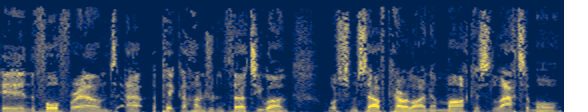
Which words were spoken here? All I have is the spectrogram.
in the fourth round at a pick 131. Was from South Carolina, Marcus Lattimore.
